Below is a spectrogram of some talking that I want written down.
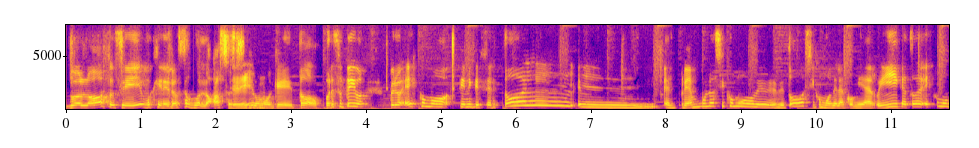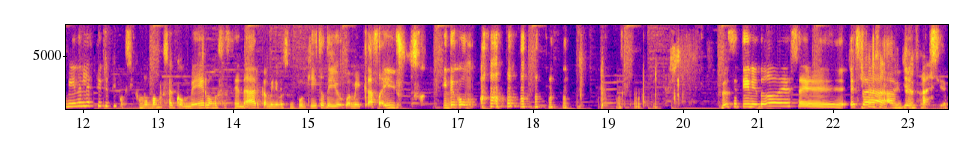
goloso, sí, pues generoso, goloso, Sí, así pues. como que todo. Por eso te digo, pero es como, tiene que ser todo el, el, el preámbulo, así como de, de todo, así como de la comida rica, todo. Es como viene el estereotipo, así como vamos a comer, vamos a cenar, caminemos un poquito, te llevo para mi casa y, y te como. Entonces tiene todo ese, esa ambientación.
